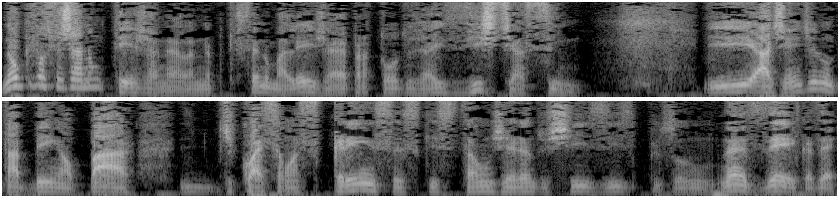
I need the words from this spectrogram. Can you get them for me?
Não que você já não esteja nela, né? porque sendo uma lei já é para todos, já existe assim. E a gente não está bem ao par de quais são as crenças que estão gerando X, Y, né, Z, quer dizer,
